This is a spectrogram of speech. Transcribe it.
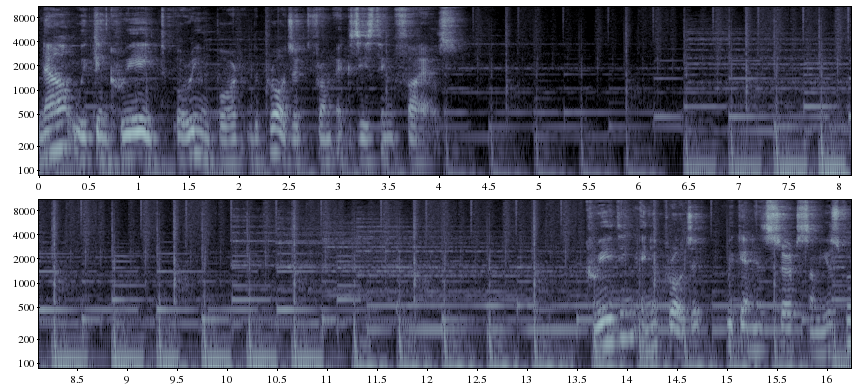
Now we can create or import the project from existing files. Creating a new project, we can insert some useful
